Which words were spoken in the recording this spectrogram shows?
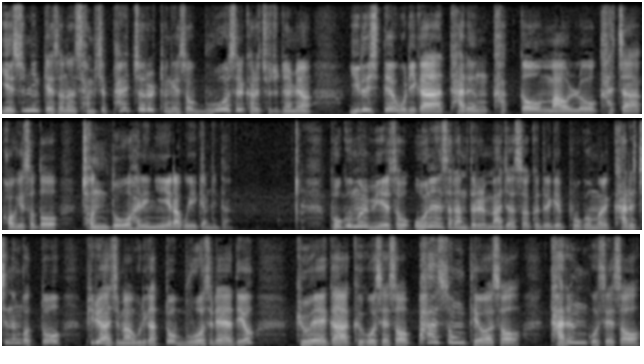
예수님께서는 38절을 통해서 무엇을 가르쳐 주냐면 이르시되 우리가 다른 가까운 마을로 가자 거기서도 전도하리니라고 얘기합니다. 복음을 위해서 오는 사람들을 맞아서 그들에게 복음을 가르치는 것도 필요하지만 우리가 또 무엇을 해야 돼요? 교회가 그곳에서 파송되어서 다른 곳에서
